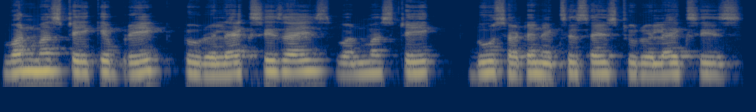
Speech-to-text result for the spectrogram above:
One must take a break to relax his eyes. One must take do certain exercise to relax his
